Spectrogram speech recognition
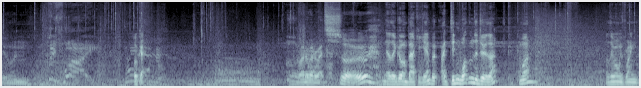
doing? Okay. Alright, alright, alright. So, now they're going back again, but I didn't want them to do that. Come on. Nothing wrong with running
